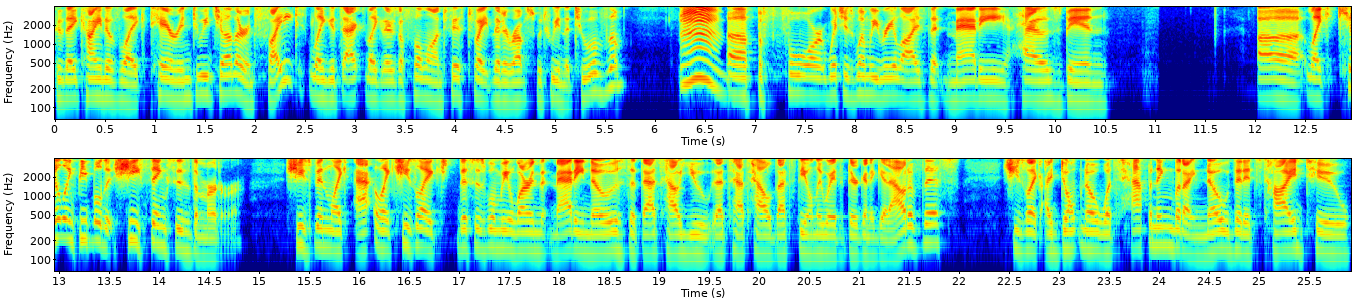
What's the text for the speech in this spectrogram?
they kind of like tear into each other and fight. Like it's act like there's a full-on fist fight that erupts between the two of them. Mm. uh before which is when we realize that Maddie has been uh like killing people that she thinks is the murderer. She's been like at, like she's like this is when we learn that Maddie knows that that's how you that's that's how that's the only way that they're going to get out of this. She's like I don't know what's happening but I know that it's tied to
